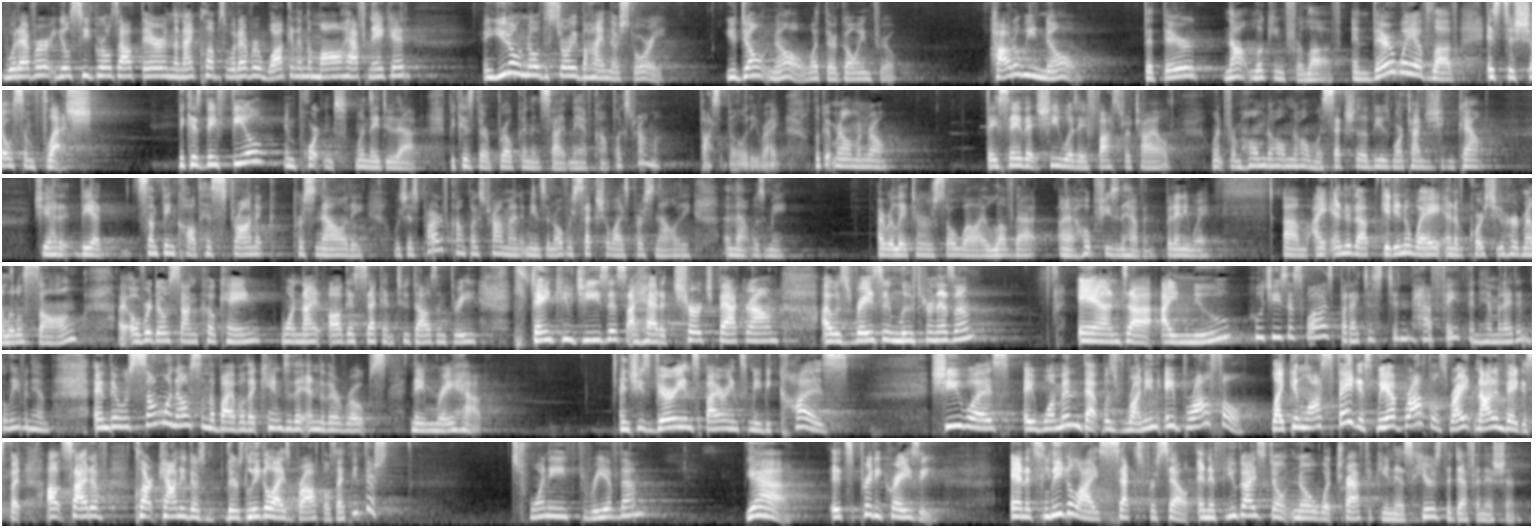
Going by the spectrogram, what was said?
whatever. You'll see girls out there in the nightclubs, whatever, walking in the mall half naked, and you don't know the story behind their story. You don't know what they're going through. How do we know that they're not looking for love? And their way of love is to show some flesh because they feel important when they do that because they're broken inside and they have complex trauma. Possibility, right? Look at Marilyn Monroe. They say that she was a foster child, went from home to home to home, was sexually abused more times than she can count. She had, a, they had something called histrionic personality, which is part of complex trauma, and it means an over sexualized personality, and that was me. I relate to her so well. I love that. I hope she's in heaven. But anyway, um, I ended up getting away, and of course, you heard my little song. I overdosed on cocaine one night, August 2nd, 2003. Thank you, Jesus. I had a church background. I was raised in Lutheranism, and uh, I knew who Jesus was, but I just didn't have faith in him, and I didn't believe in him. And there was someone else in the Bible that came to the end of their ropes named Rahab. And she's very inspiring to me because she was a woman that was running a brothel. Like in Las Vegas, we have brothels, right? Not in Vegas, but outside of Clark County, there's, there's legalized brothels. I think there's 23 of them. Yeah, it's pretty crazy. And it's legalized sex for sale. And if you guys don't know what trafficking is, here's the definition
